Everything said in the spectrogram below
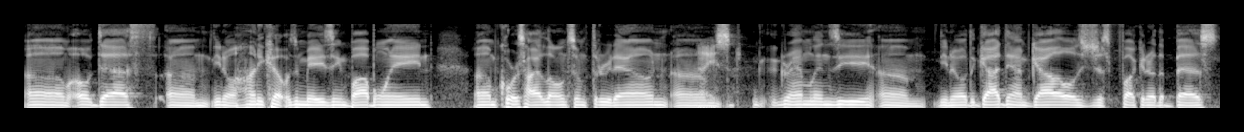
um, Oh Death, um, you know, Honeycutt was amazing. Bob Wayne. Um, of course, High Lonesome threw down. Um, Nice. Graham Lindsey. Um, you know, the goddamn Gallows just fucking are the best.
